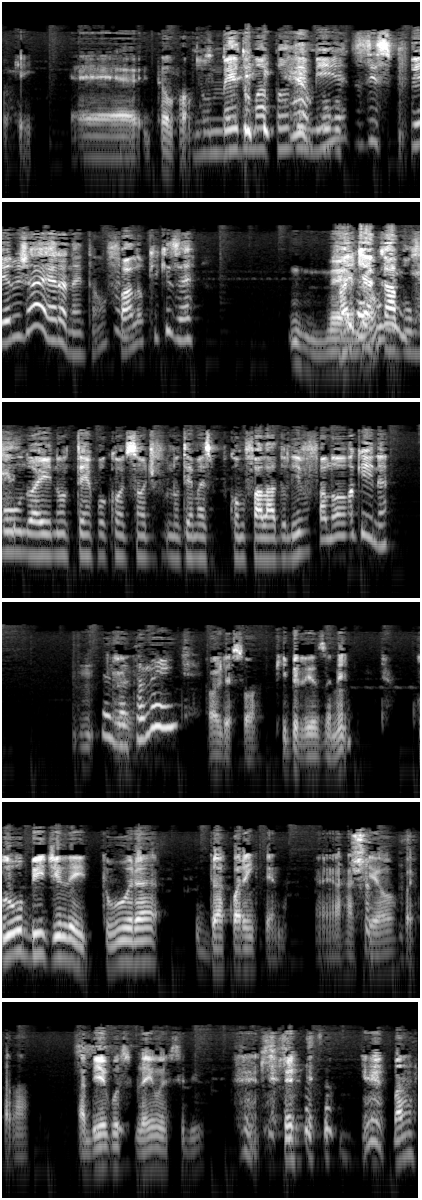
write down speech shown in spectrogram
Ok. É, então vamos. No meio de uma pandemia, desespero já era, né? Então fala o que quiser. Né? Vai que acaba o mundo aí, não tem por condição de. não tem mais como falar do livro, falou aqui, né? Exatamente. Olha só, que beleza, né? Clube de leitura da quarentena. É, a Raquel vai falar. Amigos, leiam esse livro. Mas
